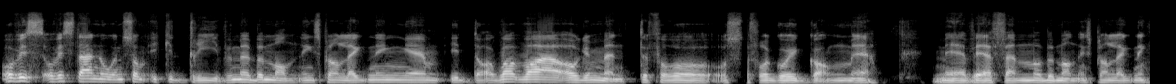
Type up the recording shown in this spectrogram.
Och hvis, och hvis det är någon som inte driver med bemanningsplanläggning eh, idag, vad, vad är argumentet för att, för att gå igång med, med VFM och bemanningsplanläggning?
